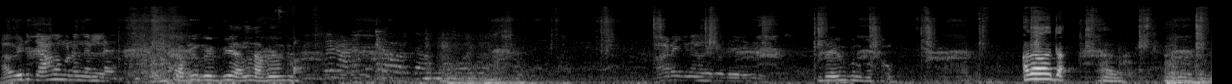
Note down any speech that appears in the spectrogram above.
அவன் வீட்டு ஜாமான் கொண்டு வந்தேன்ல. அப்படியே போய் எல்லாம் அப்படியே வந்து அதோட இது. இந்த எலும்பு கொடுத்துரும் அதான். ஒரு நிமிஷம்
